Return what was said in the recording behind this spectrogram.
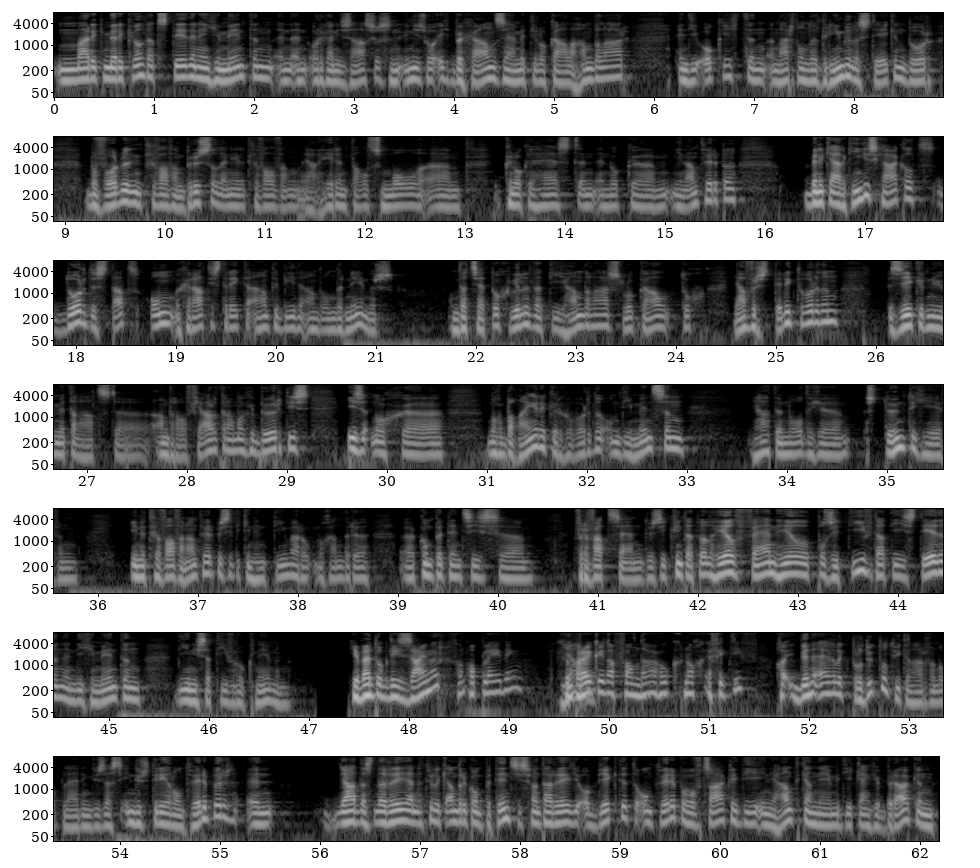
Maar ik merk wel dat steden en gemeenten en, en organisaties, een Unizo, echt begaan zijn met die lokale handelaar. En die ook echt een, hart onder de riem willen steken door bijvoorbeeld in het geval van Brussel en in het geval van ja, Herental, Smol, um, Knokkenheist en, en ook um, in Antwerpen, ben ik eigenlijk ingeschakeld door de stad om gratis trajecten aan te bieden aan de ondernemers. Omdat zij toch willen dat die handelaars lokaal toch ja, versterkt worden. Zeker nu met de laatste anderhalf jaar wat er allemaal gebeurd is, is het nog, uh, nog belangrijker geworden om die mensen ja, de nodige steun te geven. In het geval van Antwerpen zit ik in een team waar ook nog andere uh, competenties uh, vervat zijn. Dus ik vind dat wel heel fijn, heel positief dat die steden en die gemeenten die initiatieven ook nemen. Je bent ook designer van opleiding. Gebruik je dat vandaag ook nog effectief? ik ben eigenlijk productontwikkelaar van opleiding, dus dat is industrieel ontwerper. En ja, dat leer je natuurlijk andere competenties, want daar leer je objecten te ontwerpen, hoofdzakelijk die je in je hand kan nemen, die je kan gebruiken.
